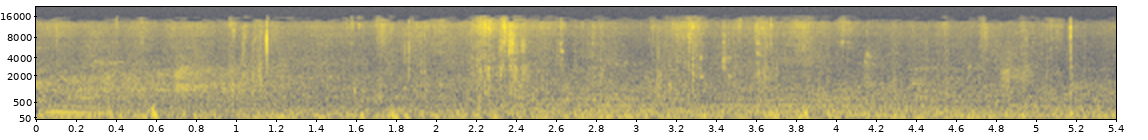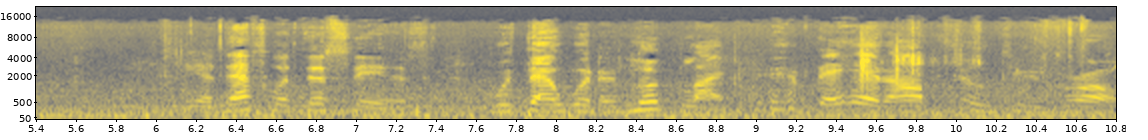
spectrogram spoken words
come on. Yeah, that's what this is. What that would have looked like if they had an opportunity to grow.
